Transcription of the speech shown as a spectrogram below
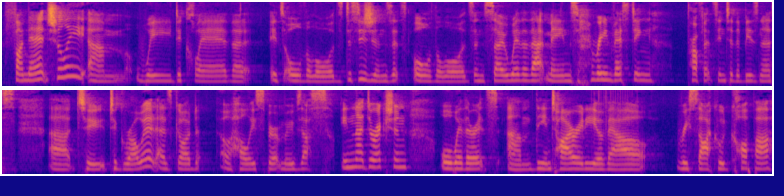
financially, um, we declare that it's all the Lord's decisions, it's all the Lord's. And so whether that means reinvesting profits into the business uh, to, to grow it as God or Holy Spirit moves us in that direction, or whether it's um, the entirety of our recycled copper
